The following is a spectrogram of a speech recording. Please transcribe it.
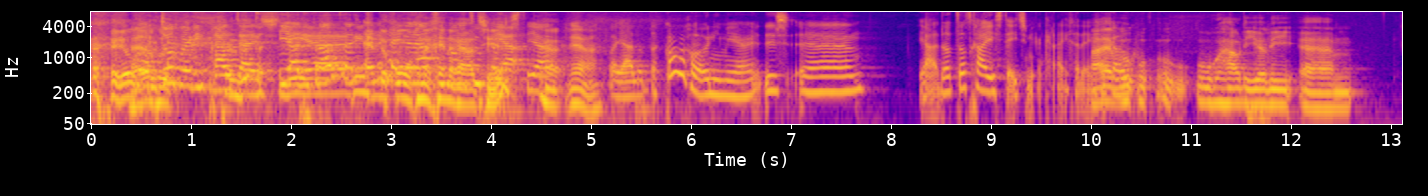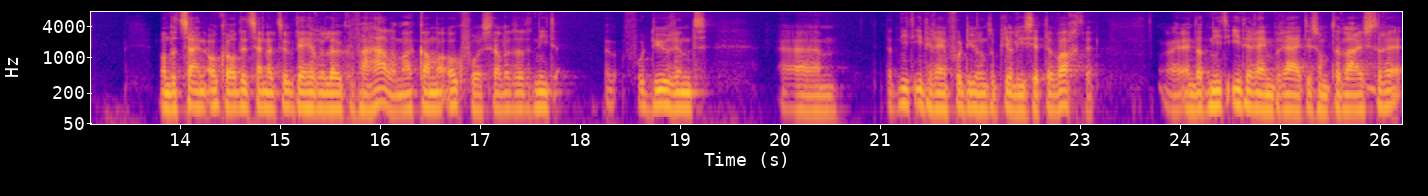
heel ja, toch weer die vrouw thuis. ja, die vrouw thuis. en de, de volgende generatie. Ja, ja. ja. Maar ja, dat, dat kan gewoon niet meer. Dus uh, ja, dat, dat ga je steeds meer krijgen, denk maar, ik ook. Hoe, hoe, hoe houden jullie... Um, want het zijn ook wel, dit zijn natuurlijk de hele leuke verhalen, maar ik kan me ook voorstellen dat het niet voortdurend, um, dat niet iedereen voortdurend op jullie zit te wachten. Uh, en dat niet iedereen bereid is om te luisteren.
